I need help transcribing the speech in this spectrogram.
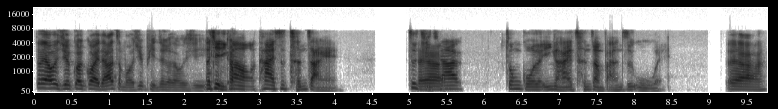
对啊，我也觉得怪怪的，他怎么去评这个东西？而且你看哦，他还是成长诶，这几家中国的银行还成长百分之五诶。对啊，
